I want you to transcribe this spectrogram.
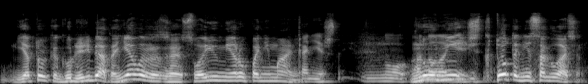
Я только говорю, ребята, я выражаю свою меру понимания. Конечно. Но Ну, кто-то не согласен.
